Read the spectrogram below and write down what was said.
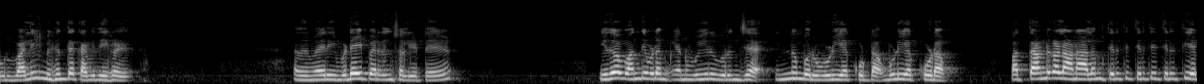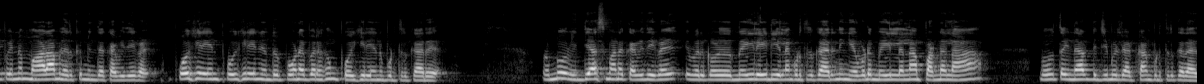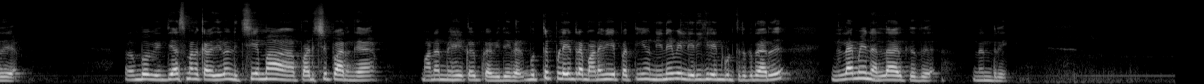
ஒரு வலி மிகுந்த கவிதைகள். அது மாதிரி விடை சொல்லிட்டு இதோ வந்துவிடும் என் உயிர் உறிஞ்ச இன்னும் ஒரு ஊழிய கூட்டம் ஊழியக்கூடம் பத்தாண்டுகள் ஆனாலும் திருத்தி திருத்தி திருத்திய பின்னும் மாறாமல் இருக்கும் இந்த கவிதைகள். போகிறேன் போகிறேன் என்று போன பிறகும் போகிறேன்னு கொடுத்துருக்காரு. ரொம்ப ஒரு வித்தியாசமான கவிதைகள். இவருக்கு ஒரு மெயில் ஐடியெல்லாம் கொடுத்துருக்காரு. நீங்கள் எவ்வளோ மெயிலெல்லாம் பண்ணலாம் பௌத்த இன்னார் டிஜிமெயில் டாட் காம் கொடுத்துருக்காரு ரொம்ப வித்தியாசமான கவிதைகள். நிச்சயமாக படித்து பாருங்கள் மனம் நிகழ்க்கும் கவிதைகள். முத்துப்பிள்ளைன்ற மனைவியை பற்றியும் நினைவில் எரிகிறேன்னு கொடுத்துருக்கிறாரு. எல்லாமே நல்லா இருக்குது. நன்றி.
